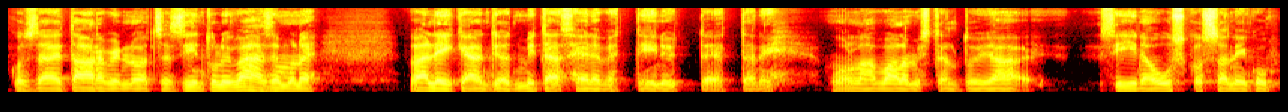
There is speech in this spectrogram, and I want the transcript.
kun sitä ei tarvinnut. Että se, siinä tuli vähän semmoinen välikäynti, että mitäs helvettiin nyt, että niin me ollaan valmisteltu ja siinä uskossa niin kuin,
